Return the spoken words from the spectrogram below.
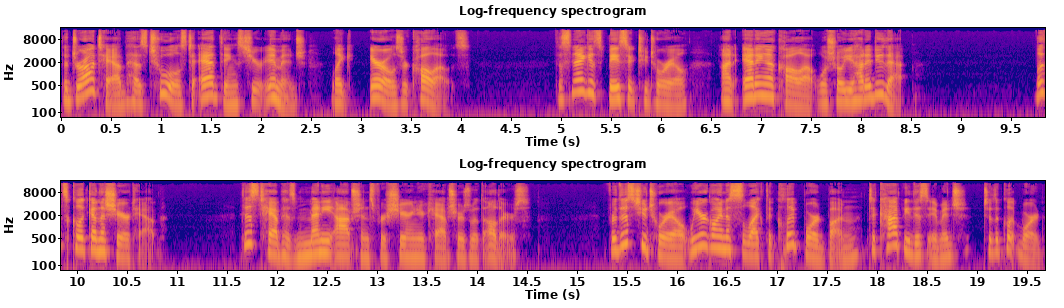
The Draw tab has tools to add things to your image, like arrows or callouts. The Snagit's basic tutorial on adding a callout will show you how to do that. Let's click on the Share tab. This tab has many options for sharing your captures with others. For this tutorial, we are going to select the Clipboard button to copy this image to the clipboard.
